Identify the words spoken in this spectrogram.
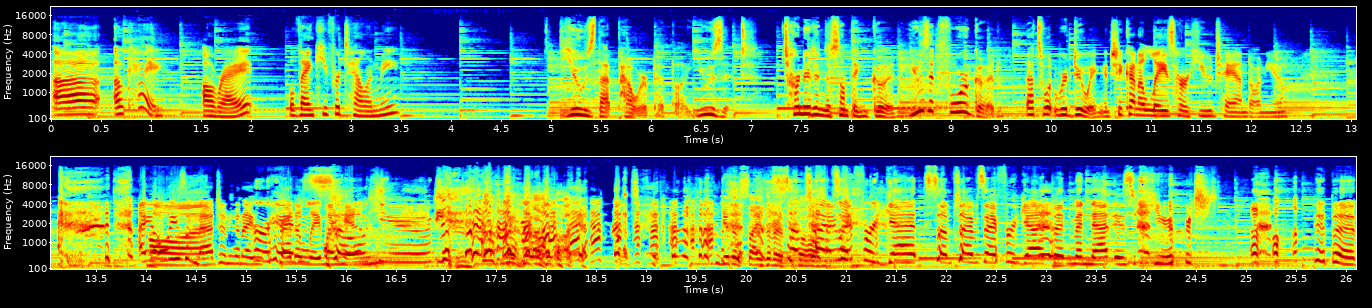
uh, okay. All right. Well, thank you for telling me. Use that power, Pippa. Use it. Turn it into something good. Use it for good. That's what we're doing. And she kind of lays her huge hand on you. I always imagine when I Her try to lay is my so hand. huge. You're the size of her phone. Sometimes I forget. Sometimes I forget that Minette is huge. Pippa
